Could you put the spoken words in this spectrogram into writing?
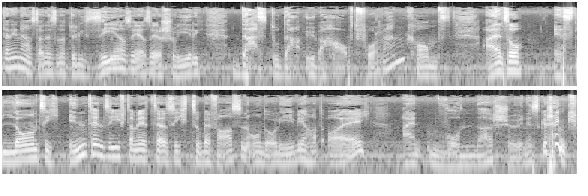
drin hast, dann ist es natürlich sehr, sehr, sehr schwierig, dass du da überhaupt vorankommst. Also es lohnt sich intensiv damit, äh, sich zu befassen und Olivia hat euch ein wunderschönes Geschenk.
